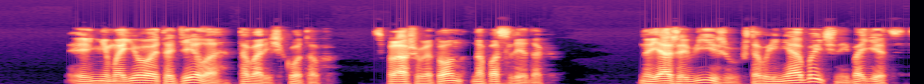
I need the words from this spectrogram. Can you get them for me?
— Не мое это дело, товарищ Котов, — спрашивает он напоследок. — Но я же вижу, что вы необычный боец.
